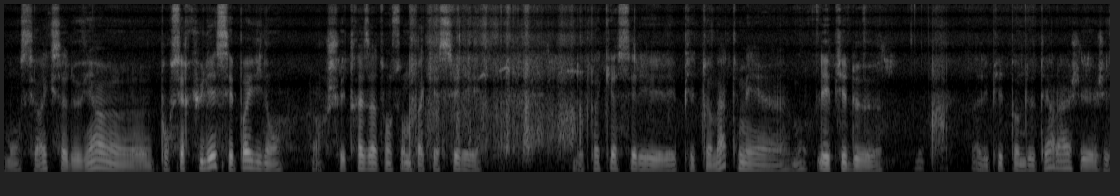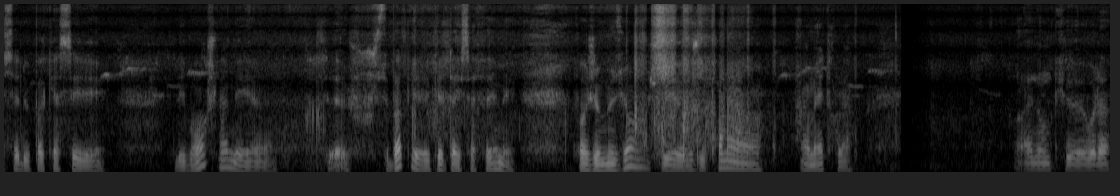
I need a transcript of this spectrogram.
bon c'est vrai que ça devient. pour circuler c'est pas évident. Alors je fais très attention de ne pas casser les, de pas casser les, pieds de tomates, mais euh, bon, les pieds de les pieds de pommes de terre là, j'essaie de pas casser les, branches là, mais euh, je sais pas quelle, taille ça fait, mais enfin je mesure, hein. je, vais, prendre un, mètre là. donc euh, voilà.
